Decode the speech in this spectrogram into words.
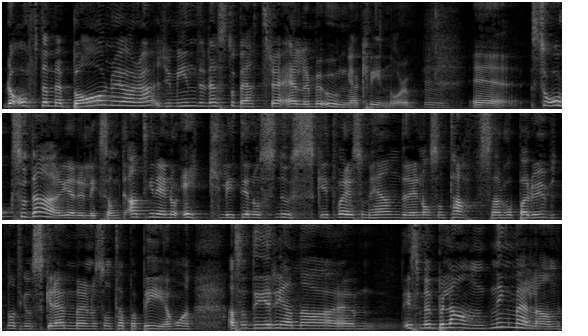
Det har ofta med barn att göra, ju mindre desto bättre, eller med unga kvinnor. Eh, så också där är det liksom, antingen är det något äckligt, det är något snuskigt, vad är det som händer? Är det någon som tafsar, hoppar ut någonting och skrämmer en och som tappar bhn? Alltså det är rena, eh, det är som en blandning mellan,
